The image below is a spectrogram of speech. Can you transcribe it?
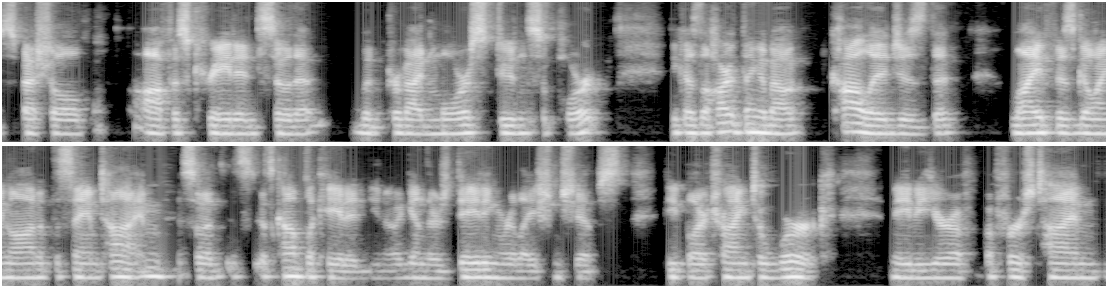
special office created so that would provide more student support because the hard thing about college is that life is going on at the same time. So it's, it's complicated. You know again there's dating relationships. People are trying to work. Maybe you're a, a first time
